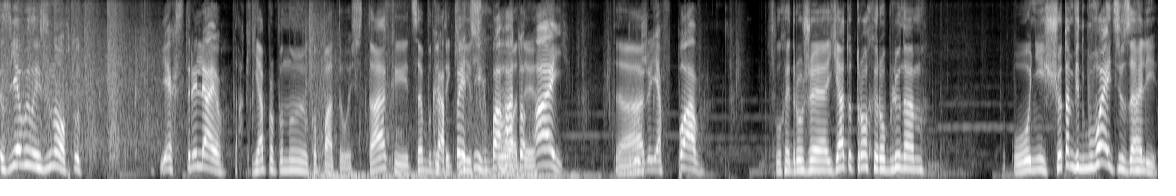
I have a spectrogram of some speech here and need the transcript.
з'явились знов тут. Я їх стріляю. Так, я пропоную копати ось так, і це такі Капець їх багато. Ай! Так, Друже, я впав. слухай, друже, я тут трохи роблю нам. О, ні, що там відбувається взагалі?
